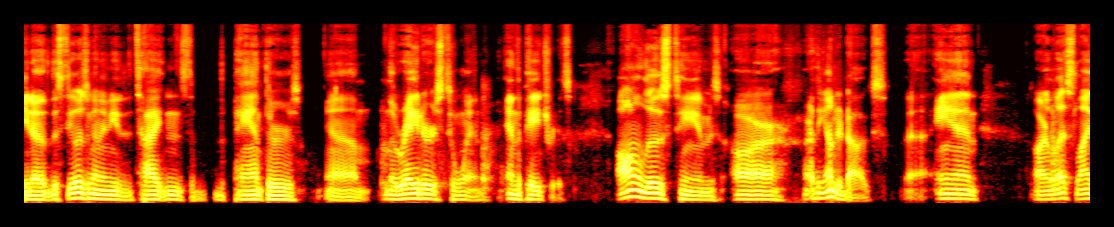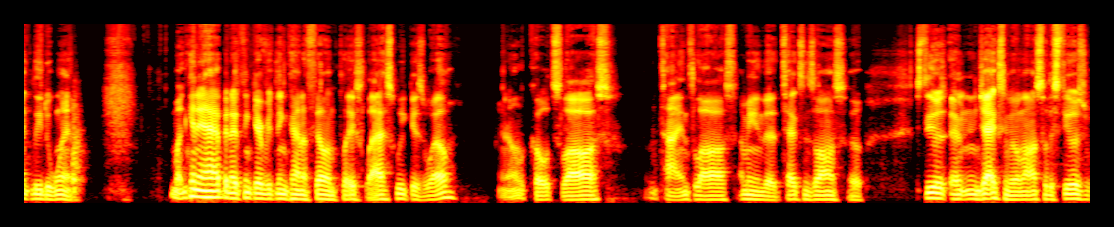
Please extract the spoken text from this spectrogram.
you know, the Steelers are going to need the Titans, the, the Panthers, um, the Raiders to win, and the Patriots. All of those teams are are the underdogs uh, and are less likely to win. But can it happen? I think everything kind of fell in place last week as well. You know, Colts lost, Titans lost. I mean, the Texans lost. So Steelers and Jacksonville lost. So the Steelers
